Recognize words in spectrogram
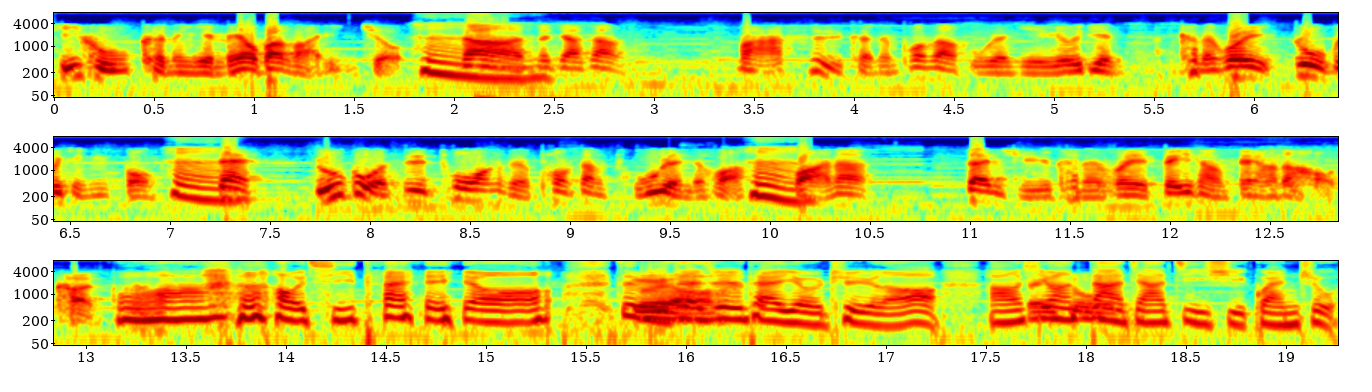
鹈鹕可能也没有办法赢球，那再加上。马刺可能碰上湖人也有一点可能会弱不禁风，嗯、但如果是拓荒者碰上湖人的话，嗯、哇，那战局可能会非常非常的好看。哇，好期待哟、哦！这比赛真是太有趣了哦。啊、好，希望大家继续关注。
